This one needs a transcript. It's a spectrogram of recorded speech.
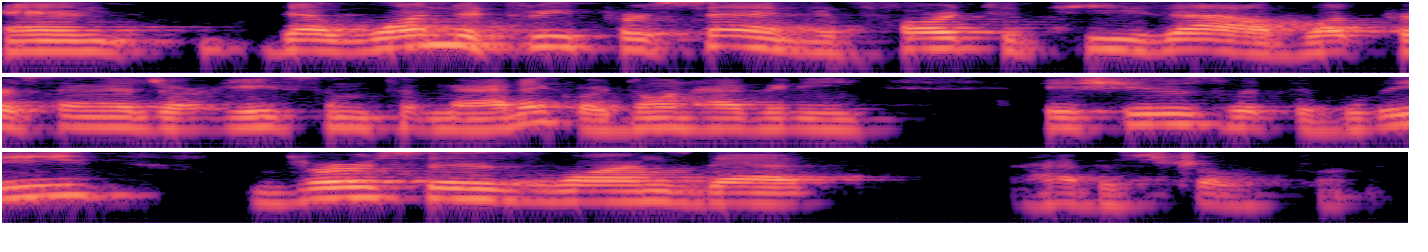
And that one to 3%, it's hard to tease out what percentage are asymptomatic or don't have any issues with the bleed versus ones that have a stroke from it.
